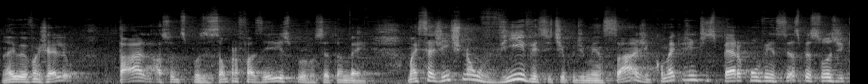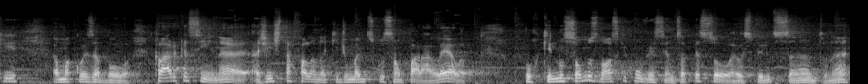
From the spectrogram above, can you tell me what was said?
Né? E o Evangelho está à sua disposição para fazer isso por você também. Mas se a gente não vive esse tipo de mensagem, como é que a gente espera convencer as pessoas de que é uma coisa boa? Claro que assim, né? A gente está falando aqui de uma discussão paralela, porque não somos nós que convencemos a pessoa, é o Espírito Santo, né?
